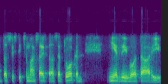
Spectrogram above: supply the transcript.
un tas visticamāk saistās ar to, ka iedzīvotāji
